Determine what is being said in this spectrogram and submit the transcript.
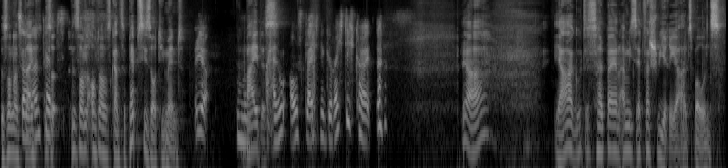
sondern, Sondern gleich, so, sondern auch noch das ganze Pepsi-Sortiment. Ja. Beides. Also ausgleichende Gerechtigkeit. Ja. Ja, gut, das ist halt bei den Amis etwas schwieriger als bei uns.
